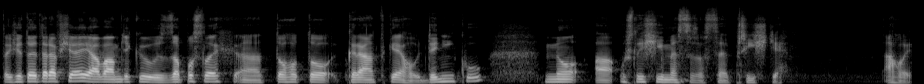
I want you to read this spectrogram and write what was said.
Takže to je teda vše. Já vám děkuji za poslech tohoto krátkého deníku. No a uslyšíme se zase příště. Ahoj.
